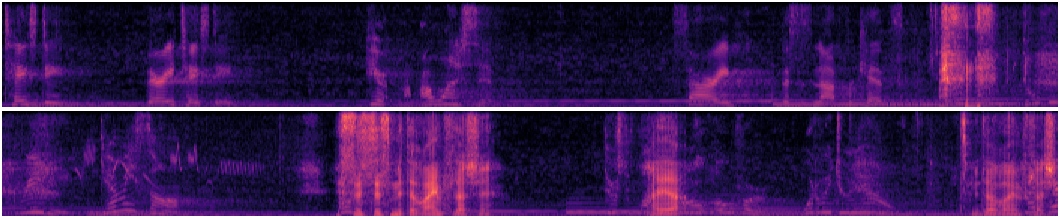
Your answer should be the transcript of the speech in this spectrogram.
Tasty. Very tasty. Here, I, I want a sip. Sorry, this is not for kids. Don't be greedy. Give me some. Was ist das mit der Weinflasche? Ah ja. Jetzt mit der Weinflasche.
